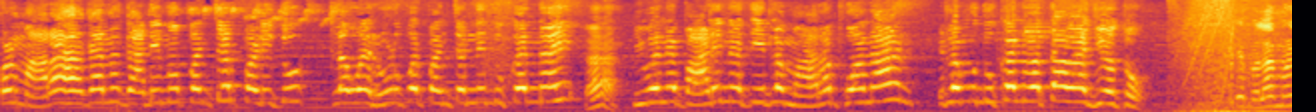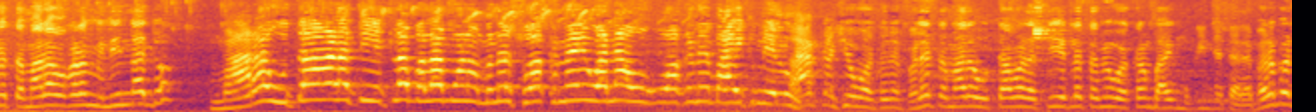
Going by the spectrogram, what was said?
પણ મારા હાગાના ગાડીમાં પંચર પડ્યું તું. એટલે હું રોડ ઉપર પંચરની દુકાન નહીં. હા. ઈવને પાડી નથી. એટલે મારા ફોન આવ્યો ને. એટલે હું દુકાન બતાવવા ગયો તો. એ ભલા મને તમારા વગડમ મિલી ના જો. મારા ઉતાવળ હતી એટલા ભલા મોણા મને શોખ નહીં આના વાગણે બાઈક મેલું. આ કશો વાંધો નહીં. ભલે તમારે ઉતાવળ હતી એટલે તમે વકણ બાઈક મૂકીને જતા રહ્યા. બરાબર?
